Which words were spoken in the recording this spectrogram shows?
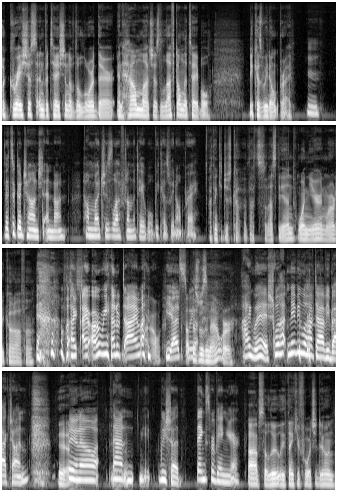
a gracious invitation of the Lord there, and how much is left on the table because we don't pray. Hmm. That's a good challenge to end on. How much is left on the table because we don't pray? I think you just cut. That's so. That's the end. One year, and we're already cut off, huh? I, I, are we out of time? Wow. I yes. thought we this was an hour. I wish. Well, maybe we'll have to have you back, John. Yeah, You know, and we should. Thanks for being here. absolutely. Thank you for what you're doing.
